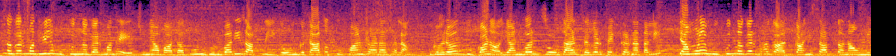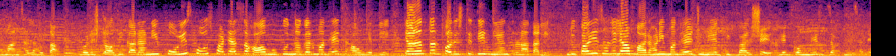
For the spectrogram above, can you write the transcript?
अहमदनगरमधील मुकुंदनगरमध्ये जुन्या वादातून गुरुवारी रात्री दोन गटात तुफान राडा झाला. घरं दुकानं यांवर जोरदार दगडफेक करण्यात आली. त्यामुळे मुकुंदनगर भागात काहीसा तणाव निर्माण झाला होता. वरिष्ठ अधिकाऱ्यांनी पोलीस फौजफाट्यासह मुकुंदनगरमध्ये धाव घेतली. त्यानंतर परिस्थिती नियंत्रणात आली. दुपारी झालेल्या मारहाणीमध्ये जुनेद इक्बाल शेख हे गंभीर जखमी झाले.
